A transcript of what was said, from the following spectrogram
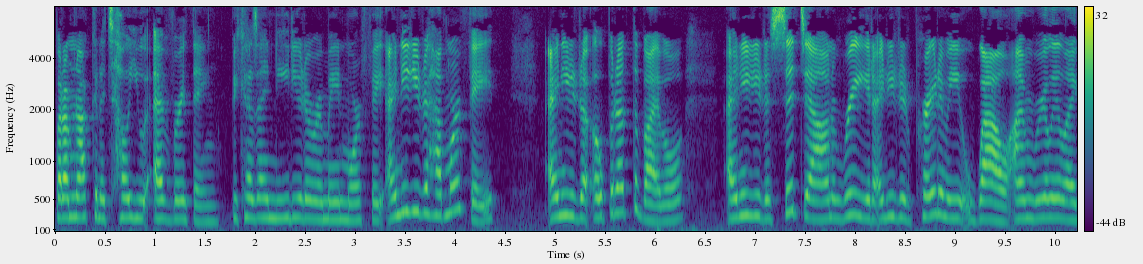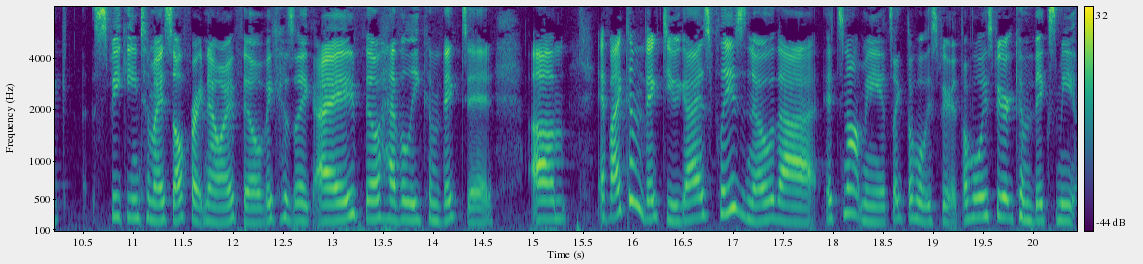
but I'm not to tell you everything because I need you to remain more faith. I need you to have more faith. I need you to open up the Bible. I need you to sit down, read. I need you to pray to me. Wow, I'm really like speaking to myself right now i feel because like i feel heavily convicted. Um if i convict you guys please know that it's not me it's like the holy spirit. The holy spirit convicts me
